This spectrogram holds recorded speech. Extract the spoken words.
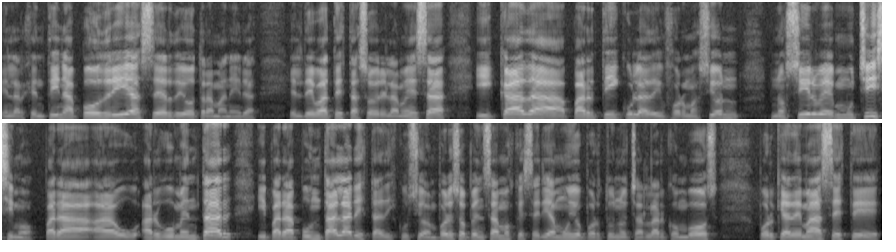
en la Argentina podría ser de otra manera. El debate está sobre la mesa y cada partícula de información nos sirve muchísimo para argumentar y para apuntalar esta discusión. Por eso pensamos que sería muy oportuno charlar con vos, porque además este,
